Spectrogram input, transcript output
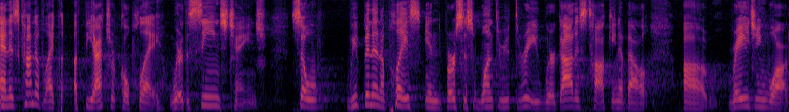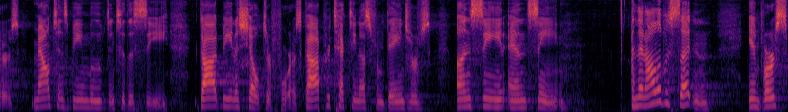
And it's kind of like a theatrical play where the scenes change. So we've been in a place in verses one through three where God is talking about uh, raging waters, mountains being moved into the sea, God being a shelter for us, God protecting us from dangers unseen and seen. And then all of a sudden, in verse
